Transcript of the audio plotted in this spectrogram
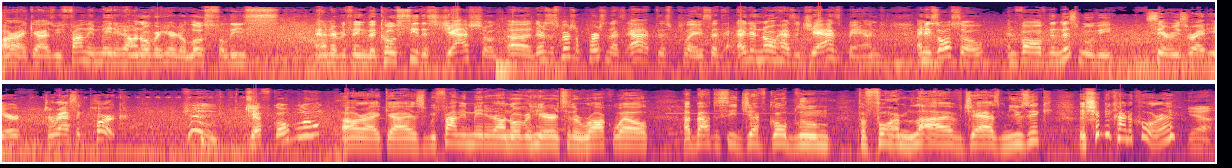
All right, guys, we finally made it on over here to Los Feliz and everything to go see this jazz show. Uh, there's a special person that's at this place that I didn't know has a jazz band, and he's also involved in this movie series right here, Jurassic Park. Jeff Goldblum? All right, guys, we finally made it on over here to the Rockwell. About to see Jeff Goldblum perform live jazz music. It should be kind of cool, right? Yeah,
